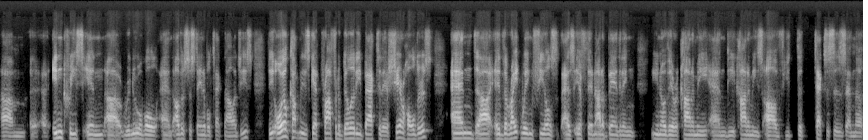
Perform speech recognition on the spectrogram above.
um, uh, increase in uh, renewable and other sustainable technologies. The oil companies get profitability back to their shareholders, and uh, the right wing feels as if they're not abandoning, you know, their economy and the economies of the Texases and the,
